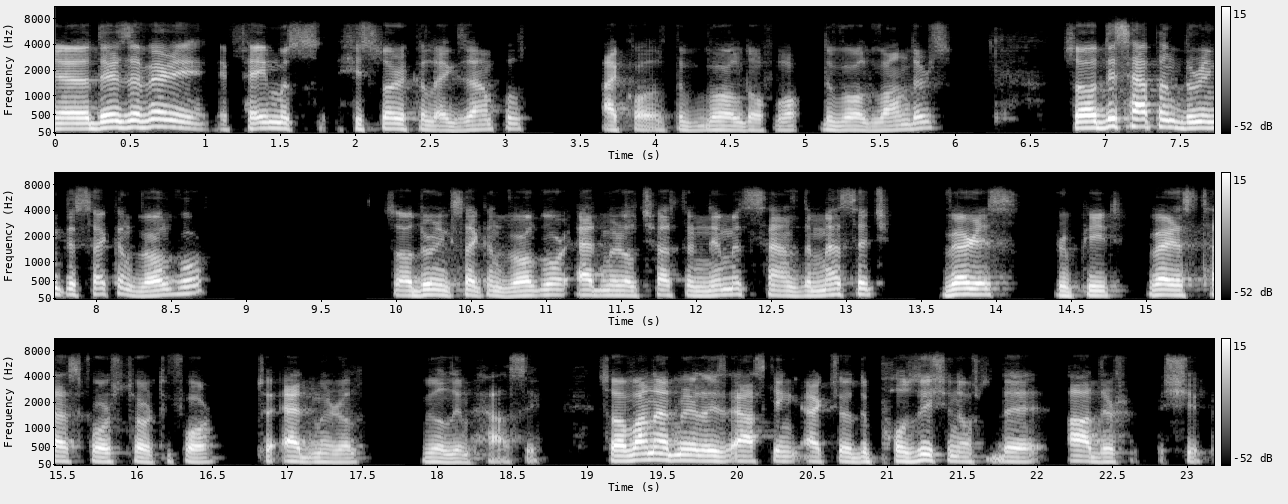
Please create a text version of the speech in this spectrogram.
uh, there's a very famous historical example. I call it the world of the world wonders. So this happened during the Second World War. So during Second World War, Admiral Chester Nimitz sends the message, "Various, repeat, various Task Force 34? to Admiral William Halsey. So one admiral is asking actually the position of the other ship,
